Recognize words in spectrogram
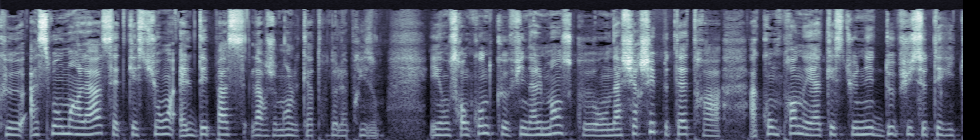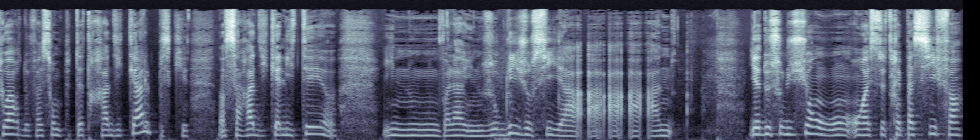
que à ce moment-là, cette question, elle dépasse largement le cadre de la prison. Et on se rend compte que finalement, ce qu'on a cherché peut-être à, comprendre et à questionner depuis ce territoire de façon peut-être radicale, parce que dans sa radicalité, euh, il nous voilà, il nous oblige aussi à, il y a deux solutions où on, reste très passif hein,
